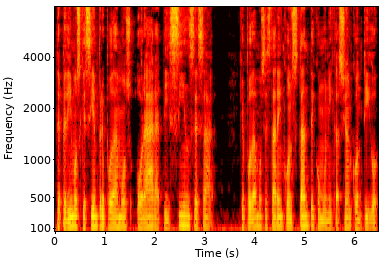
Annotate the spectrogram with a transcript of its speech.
te pedimos que siempre podamos orar a ti sin cesar, que podamos estar en constante comunicación contigo,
